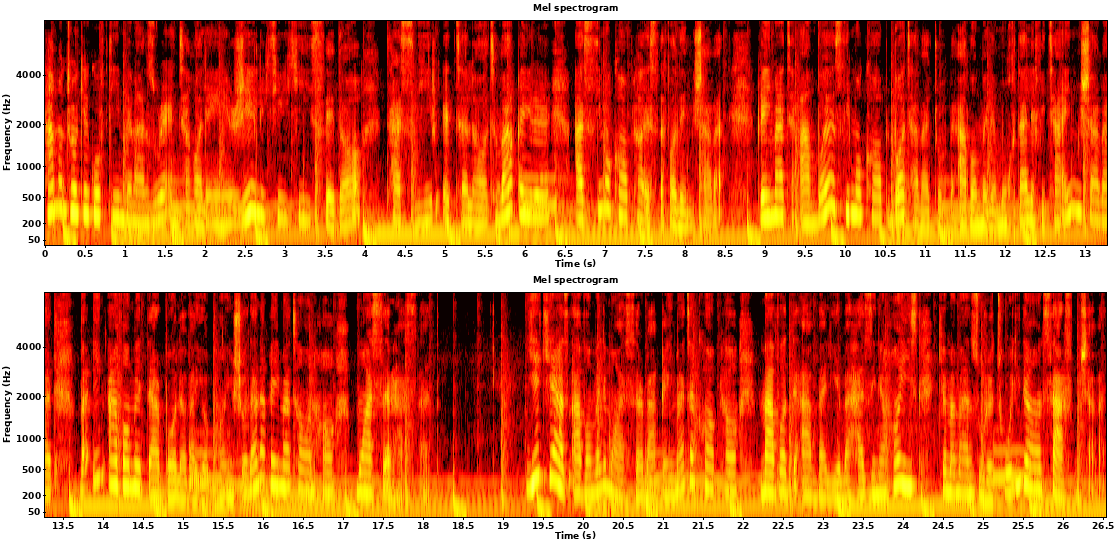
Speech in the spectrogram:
همانطور که گفتیم به منظور انتقال انرژی الکتریکی، صدا، تصویر، اطلاعات و غیره از سیم و کابل ها استفاده می شود. قیمت انواع سیم و کابل با توجه به عوامل مختلفی تعیین می شود و این عوامل در بالا و یا پایین شدن قیمت آنها مؤثر هستند. یکی از عوامل موثر بر قیمت کابل ها مواد اولیه و هزینه هایی است که به منظور تولید آن صرف می شود.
